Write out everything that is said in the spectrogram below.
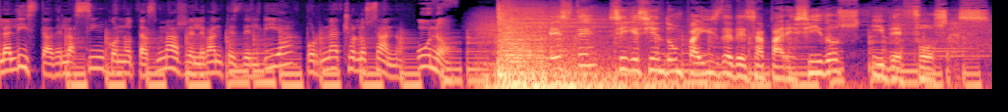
La lista de las cinco notas más relevantes del día por Nacho Lozano. 1. Este sigue siendo un país de desaparecidos y de fosas.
